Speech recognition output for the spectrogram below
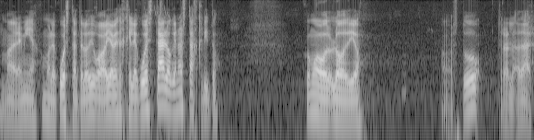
Madre mía, cómo le cuesta, te lo digo. Hay veces que le cuesta lo que no está escrito. Cómo lo odio. Vamos tú, trasladar.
